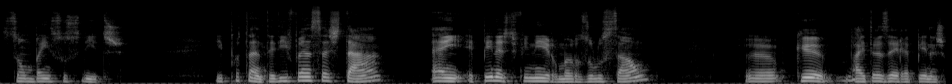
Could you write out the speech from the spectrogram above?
são bem-sucedidos. E, portanto, a diferença está em apenas definir uma resolução uh, que vai trazer apenas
